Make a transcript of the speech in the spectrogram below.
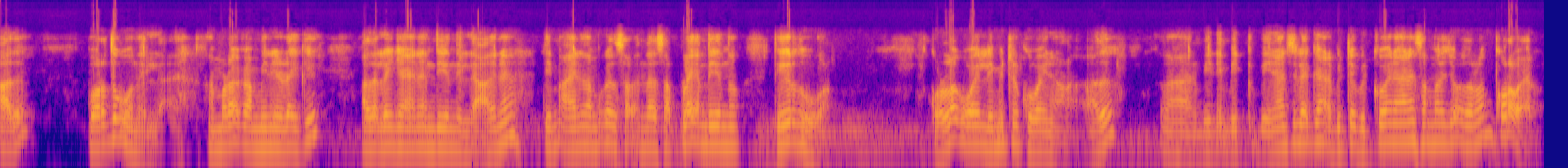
അത് പുറത്തു പോകുന്നില്ല. നമ്മുടെ കമ്പനിയുടേക്ക് അതല്ലെങ്കിൽ അതിന് എന്ത് ചെയ്യുന്നില്ല. അതിന് അതിന് നമുക്ക് എന്താ സപ്ലൈ എന്ത് ചെയ്യുന്നു? തീർന്നു പോവാണ്. കൊള്ള കോയിൻ ലിമിറ്റഡ് കോയിനാണ് അത് ബിനാൻസിലേക്ക് ബിറ്റ് ബിറ്റ് കോയിനെ സംബന്ധിച്ചിടത്തോളം കുറവായിരുന്നു.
